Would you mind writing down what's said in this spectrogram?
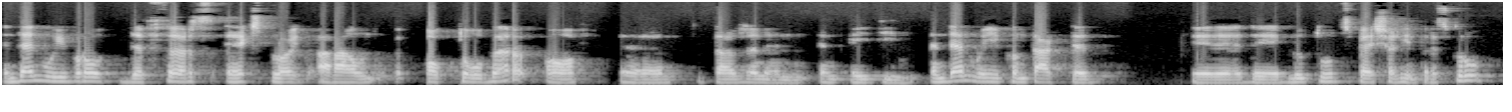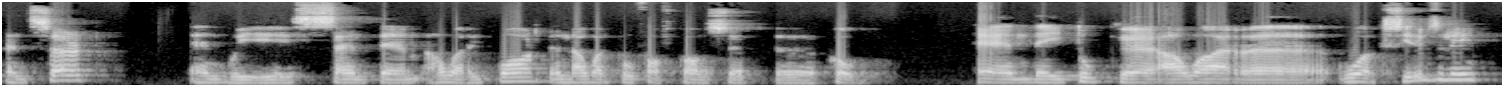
and then we wrote the first exploit around October of uh, 2018. And then we contacted uh, the Bluetooth Special Interest Group and CERT, and we sent them our report and our proof of concept uh, code. And they took uh, our work seriously.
